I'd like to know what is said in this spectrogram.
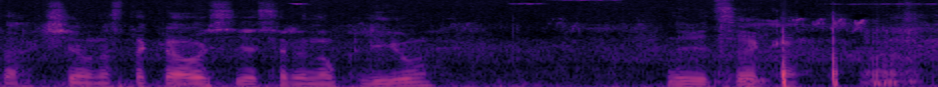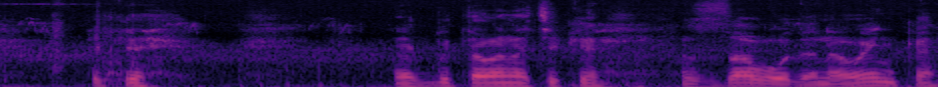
Так, ще у нас така ось є Renault Clio. Дивіться яка. Тільки як будто вона тільки з заводу новенька.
